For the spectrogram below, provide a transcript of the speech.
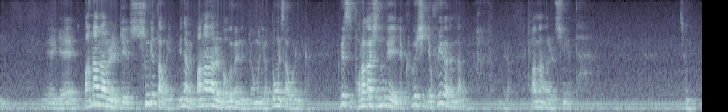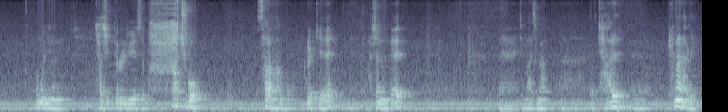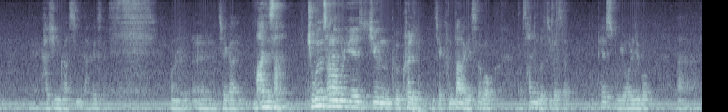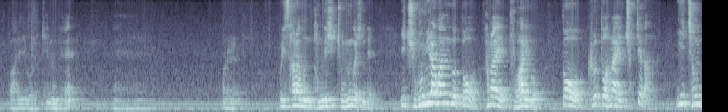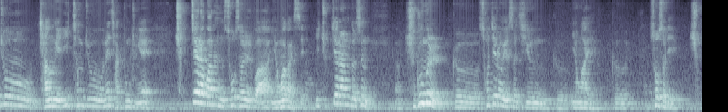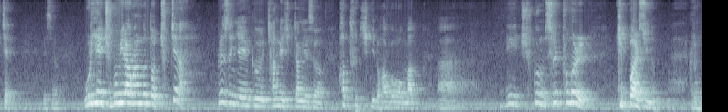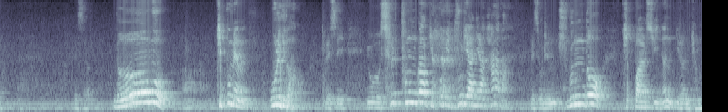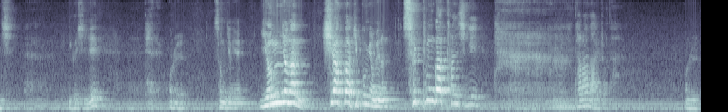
바나나를 이렇게 숨겼다고 해요. 왜냐하면 바나나를 먹으면 어머니가 똥을 싸고 그러니까. 그래서 돌아가신 후에 이제 그것이 이제 후회가 된다. 내가 바나나를 숨겼다. 참 어머니는 자식들을 위해서 다 주고 사랑하고 그렇게 하셨는데 에, 이제 마지막 아, 또잘 편안하게 에, 가신 것 같습니다. 그래서 오늘 에, 제가 만사 죽은 사람을 위해 지은 그 글 이제 간단하게 쓰고 또 사진도 찍어서 페이스북에 올리고 아, 또 알리고 이렇게 했는데 에, 오늘 우리 사람은 반드시 죽는 것인데 이 죽음이라고 하는 것도 하나의 부활이고 또 그것도 하나의 축제다. 이청주 장의 이청준의 작품 중에 축제라고 하는 소설과 영화가 있어요. 이 축제라는 것은 어, 죽음을 그 소재로 해서 지은 그 영화예요. 그 소설이 축제. 그래서 우리의 죽음이라고 하는 것도 축제다. 그래서 이제 그 장례식장에서 화투 치기도 하고 막 아, 이 죽음 슬픔을 기뻐할 수 있는 아, 그런 그래서 너무 어, 기쁘면은 울기도 하고 그래서 이, 이 슬픔과 기쁨이 둘이 아니라 하나다. 그래서 우리는 죽음도 기뻐할 수 있는 이런 경지 아, 이것이 돼요. 오늘 성경에 영영한 희락과 기쁨이 오면은 슬픔과 탄식이 다 달아나리로다. 오늘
